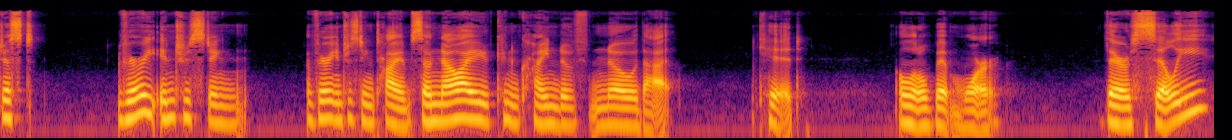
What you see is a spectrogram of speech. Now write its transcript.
just very interesting a very interesting time. So now I can kind of know that kid a little bit more. They're silly,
